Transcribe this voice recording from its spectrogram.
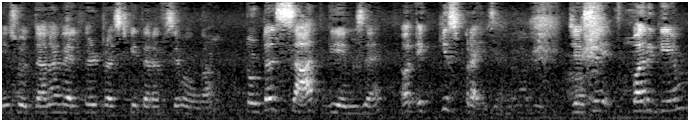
ये सुल्ताना वेलफेयर ट्रस्ट की तरफ़ से होगा। टोटल सात गेम्स है और 21 प्राइज है। जैसे पर गेम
